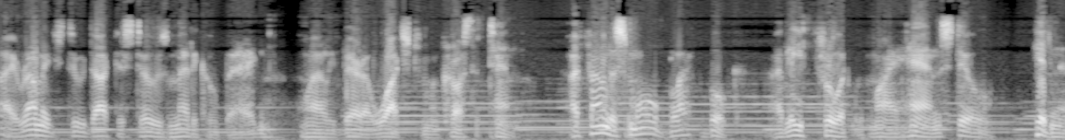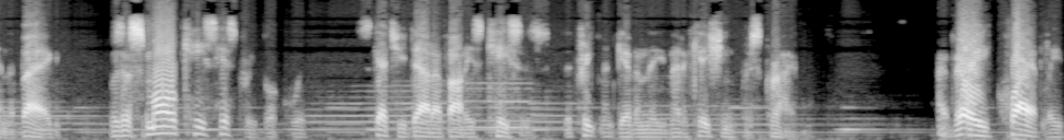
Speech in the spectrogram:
I rummaged through Dr. Stowe's medical bag while Ibarra watched from across the tent. I found a small black book. I leafed through it with my hand still hidden in the bag. It was a small case history book with sketchy data about his cases, the treatment given, the medication prescribed. I very quietly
